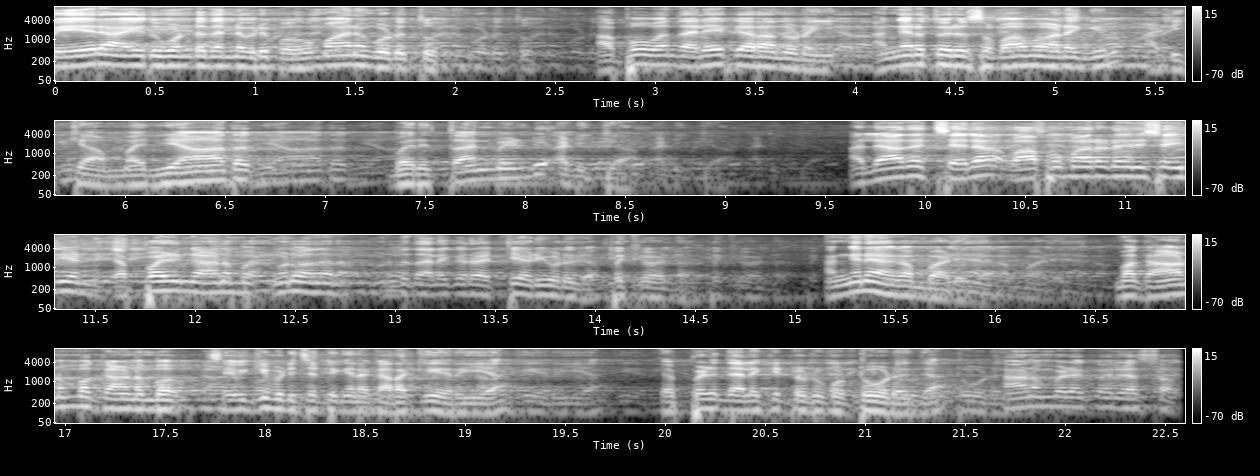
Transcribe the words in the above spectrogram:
പേരായതുകൊണ്ട് തന്നെ ഒരു ബഹുമാനം കൊടുത്തു. അപ്പോൾ അവൻ തലയിൽ കയറാൻ തുടങ്ങി. അങ്ങനത്തെ ഒരു സ്വഭാവമാണെങ്കിൽ അടിക്കാം മര്യാദ വരുത്താൻ വേണ്ടി അടിക്കാം. അല്ലാതെ ചില വാപ്പന്മാരുടെ ഒരു ശൈലിയുണ്ട്. എപ്പോഴും കാണുമ്പോൾ ഇങ്ങോട്ട് വന്നാലും എന്നിട്ട് തലക്കൊരു ഒറ്റ അടി കൊടുക്കുക അപ്പയ്ക്ക് വേണ്ട. അങ്ങനെ ആകാൻ പാടില്ല. അമ്മ കാണുമ്പോൾ കാണുമ്പോൾ ചെവിക്ക് പിടിച്ചിട്ട് ഇങ്ങനെ കറക്കി എറിയുക. എപ്പോഴും തലക്കിട്ട് ഒരു കൊട്ടു കൊടുക്കുക. കാണുമ്പോഴൊക്കെ ഒരു രസം.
